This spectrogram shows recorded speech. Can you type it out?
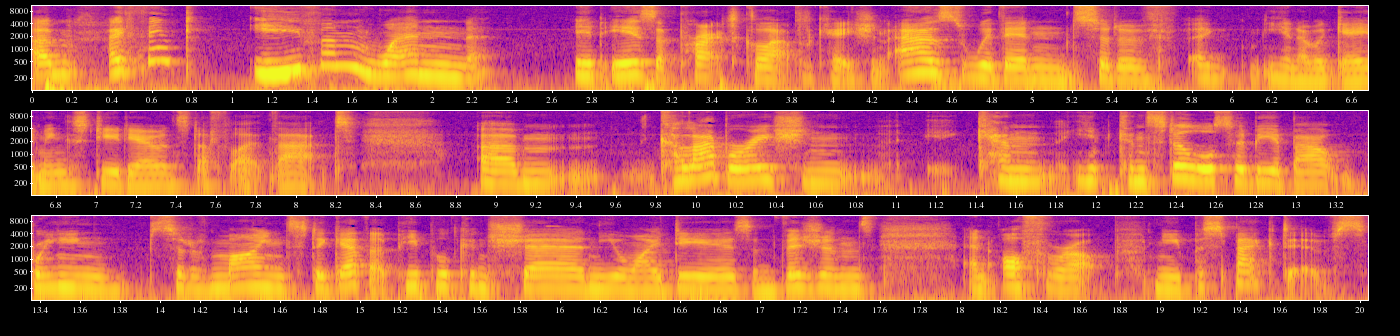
Um, I think even when it is a practical application, as within sort of a, you know a gaming studio and stuff like that, um, collaboration can can still also be about bringing sort of minds together. People can share new ideas and visions and offer up new perspectives.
